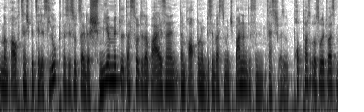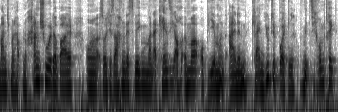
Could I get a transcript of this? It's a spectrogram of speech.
Man braucht sein spezielles Loop, das ist sozusagen das Schmiermittel, das sollte dabei sein. Dann braucht man noch ein bisschen was zum Entspannen, das sind klassischerweise Poppers oder so etwas. Manchmal hat man noch Handschuhe dabei und solche Sachen. Deswegen, man erkennt sich auch immer, ob jemand einen kleinen Jutebeutel mit sich rumträgt.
